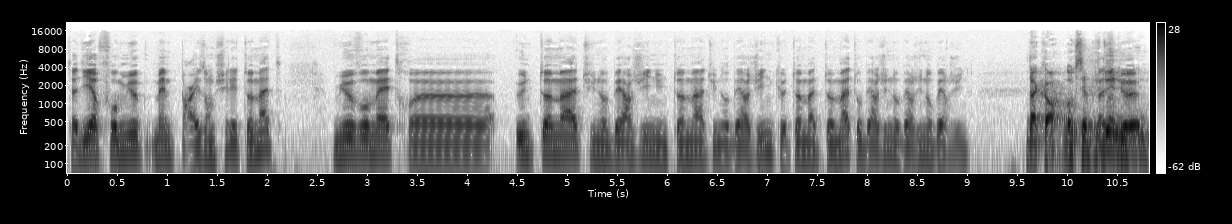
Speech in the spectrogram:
C'est-à-dire, faut mieux, même par exemple chez les tomates, mieux vaut mettre euh, une tomate, une aubergine, une tomate, une aubergine que tomate, tomate, aubergine, aubergine, aubergine. D'accord. Donc c'est plutôt une,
